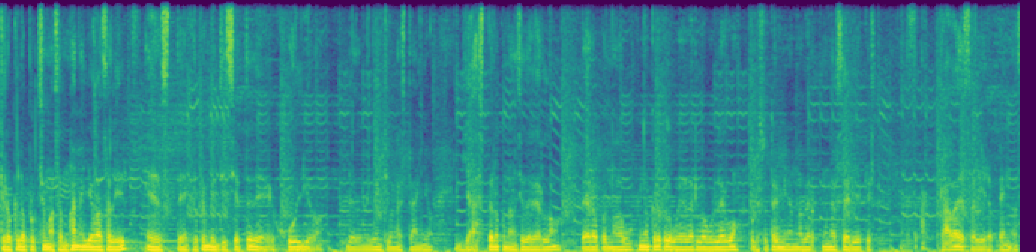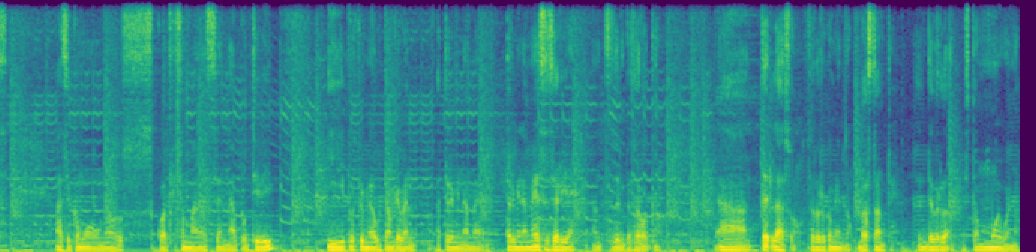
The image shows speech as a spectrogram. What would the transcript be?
Creo que la próxima semana ya va a salir. Este, creo que el 27 de julio de 2021 este año. Ya espero con ansia de verlo, pero pues no, no creo que lo voy a ver luego, luego, porque estoy terminando de ver una serie que acaba de salir apenas hace como unos cuatro semanas en Apple TV. Y pues primero tengo que ver, a terminarme, terminarme esa serie antes de empezar otra. Uh, se lo recomiendo bastante, de verdad, está muy bueno.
